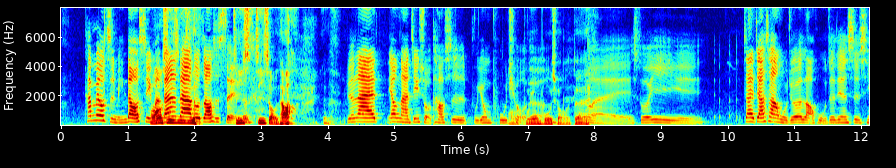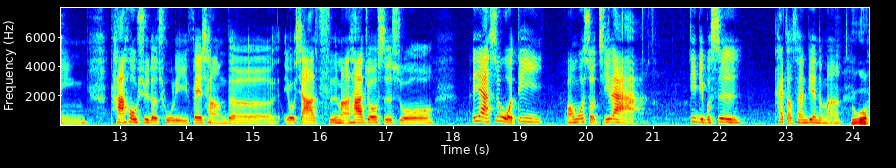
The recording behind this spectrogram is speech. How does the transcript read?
他没有指名道姓嘛，哦、但是大家都知道是谁。金金手套，原来要拿金手套是不用扑球的，哦，不用扑球，对对，所以再加上我觉得老胡这件事情，他后续的处理非常的有瑕疵嘛，他就是说，哎呀，是我弟玩我手机啦，弟弟不是开早餐店的吗？如果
